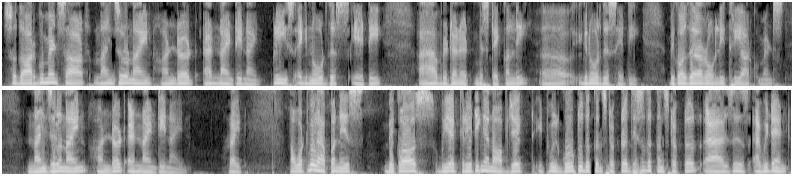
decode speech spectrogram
So the arguments are 909 100 and 99 please ignore this 80 I have written it mistakenly. Uh, ignore this 80 because there are only three arguments 909 100 and 99 right. Now what will happen is because we are creating an object it will go to the constructor. This is the constructor as is evident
